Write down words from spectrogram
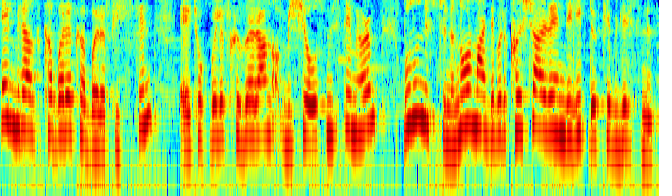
Hem biraz kabara kabara pişsin. Ee, çok böyle kızaran bir şey olsun istemiyorum. Bunun üstüne normalde böyle kaşar rendeleyip dökebilirsiniz.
